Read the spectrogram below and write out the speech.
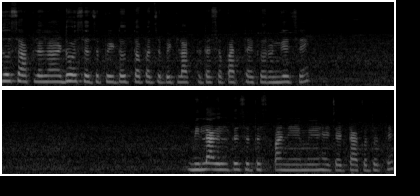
जसं आपल्याला डोस्याचं पीठ उत्तापाचं पीठ लागतं तसं पातळ करून घ्यायचं. आहे मी लागेल तसं तसं पाणी मी ह्याच्यात टाकत होते.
